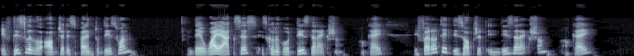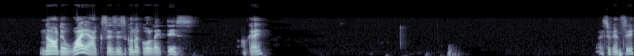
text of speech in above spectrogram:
if this little object is parent to this one the y-axis is going to go this direction okay? If I rotate this object in this direction okay now the y-axis is going to go like this okay? As you can see.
